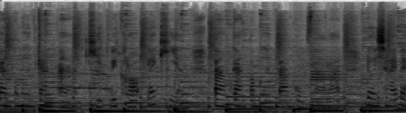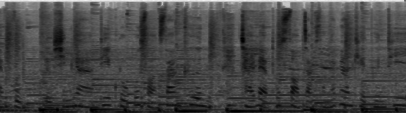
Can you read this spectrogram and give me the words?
การประเมินการอ่าน คิดวิเคราะห์และเขียน ตามการประเมินตามกลุ่มสาระ โดยใช้แบบฝึกหรือชิ้นงานที่ครูผู้สอนสร้างขึ้น ใช้แบบทดสอบจากสำนักงานเขตพื้นที่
